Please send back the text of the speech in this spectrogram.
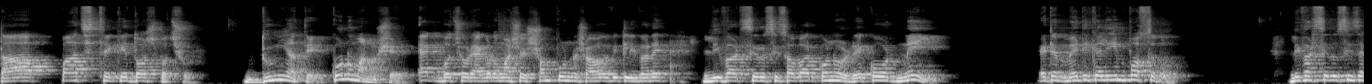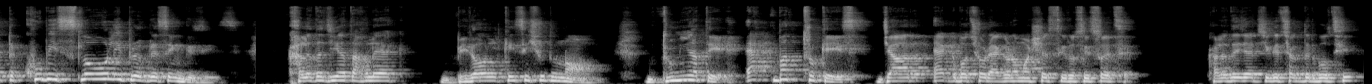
তা পাঁচ থেকে দশ বছর। দুনিয়াতে কোনো মানুষের এক বছর এগারো মাসের সম্পূর্ণ স্বাভাবিক লিভারে লিভার সিরোসিস হবার কোনো রেকর্ড নেই। এটা মেডিকেলি ইম্পসিবল লিভার সিরোসিস একটা খুবই slowly progressing disease Khaleda Zia তাহলে এক বিরল কেসই শুধু নন, দুনিয়াতে একমাত্র কেস যার এক বছর এগারো মাসের সিরোসিস হয়েছে। খালেদা জিয়ার চিকিৎসকদের বলছি,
